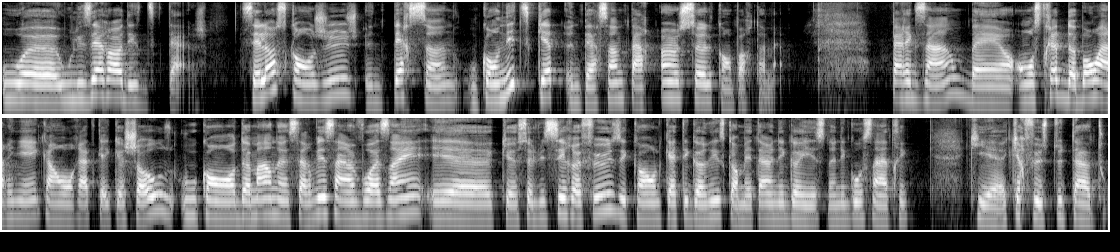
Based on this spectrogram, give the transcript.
ou, euh, ou les erreurs d'étiquetage. C'est lorsqu'on juge une personne ou qu'on étiquette une personne par un seul comportement. Par exemple, ben, on se traite de bon à rien quand on rate quelque chose ou qu'on demande un service à un voisin et euh, que celui-ci refuse et qu'on le catégorise comme étant un égoïste, un égocentrique qui, euh, qui refuse tout le temps tout.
